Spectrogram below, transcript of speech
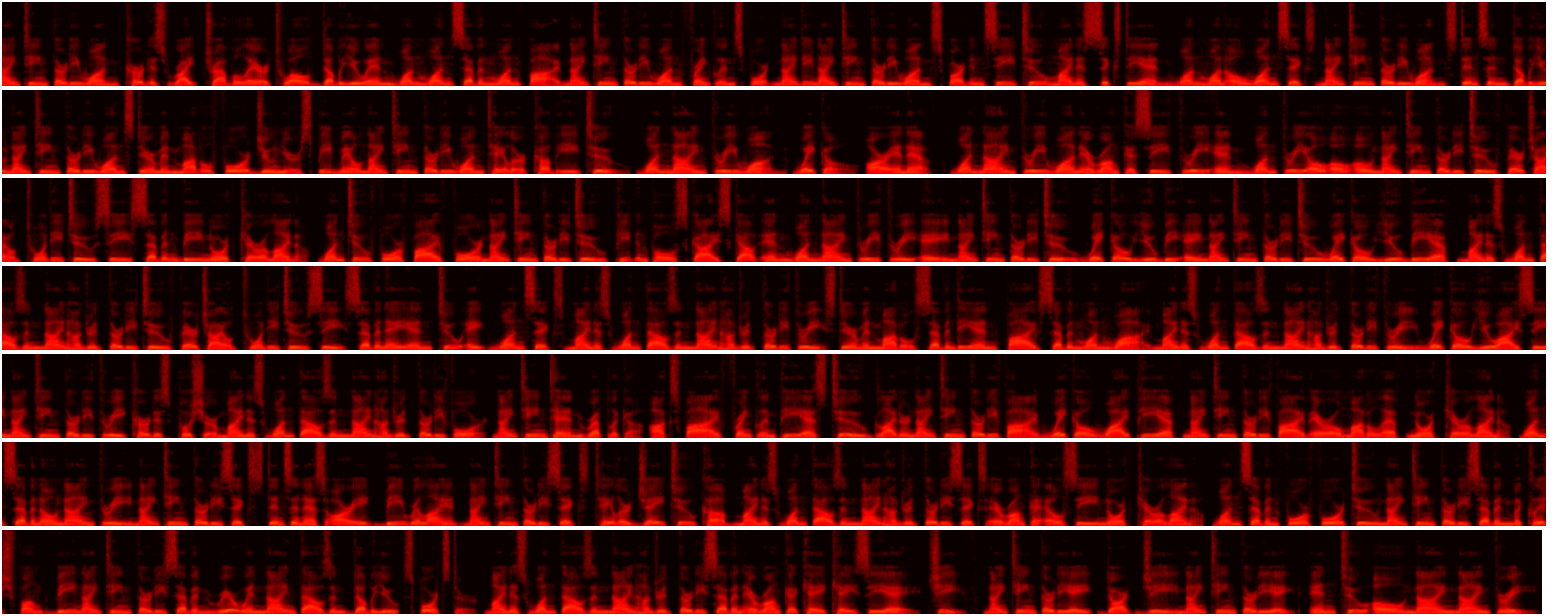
1931 Curtiss Wright Travel Air 12 WN11715 1931 Franklin Sport 90 1931 Spartan C2-60N 11016 1931 Stinson W 1931 Stearman Model 4 Junior Speedmail 1931 Taylor Cub E2 1931 Waco RNF 1931 Aeronca C3N 13000 1932 Fairchild 22 C7B North Carolina 12454 1932 Pole Sky Scout N1933A 1932 Waco UBA 1932 Waco UBF 1932 Fairchild 22 C7AN 2816 1933 Stearman Model 70N571Y 1933 Waco UIC 1933 Curtiss Pusher 1934 1910 Replica Ox 5 Franklin PS2 Glider 1935 Waco YPF 1935 Arrow Model F North Carolina 17093 1936 Stinson SR8B Reliant 1936 Taylor J2 Cub 1936 Aeronca LC North Carolina 17442 1937 McClish Funk B 1937 Rearwin 9000 W Sportster minus 1937 Aeronca KKCA Chief 1938 Dart G 1938 N20993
